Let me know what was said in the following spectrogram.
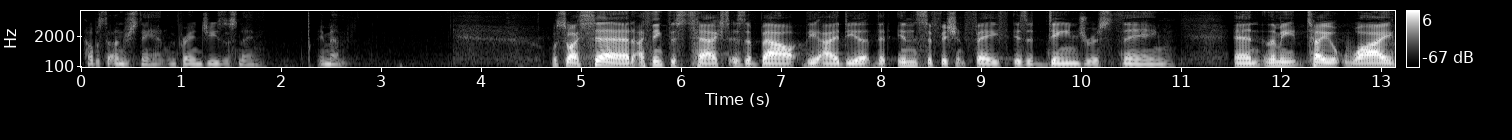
Help us to understand. We pray in Jesus' name. Amen. Well, so I said, I think this text is about the idea that insufficient faith is a dangerous thing. And let me tell you why,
